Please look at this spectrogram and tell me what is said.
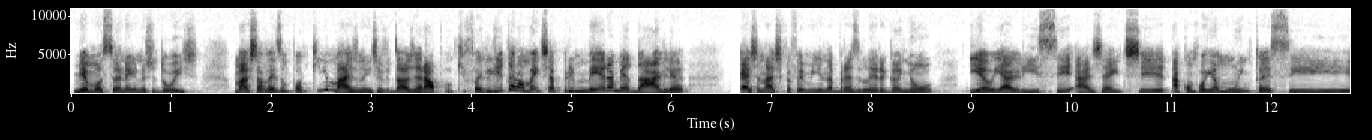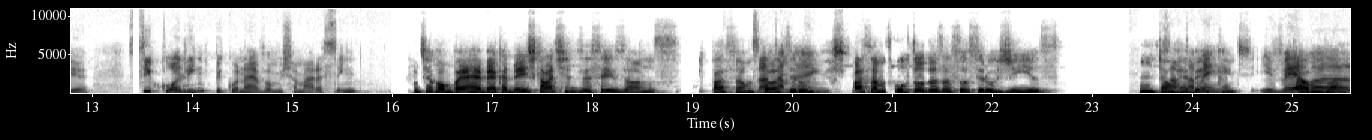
me emocionei nos dois, mas talvez um pouquinho mais no individual geral, porque foi literalmente a primeira medalha que a ginástica feminina brasileira ganhou. E eu e a Alice, a gente acompanha muito esse ciclo olímpico, né? Vamos chamar assim. A gente acompanha a Rebeca desde que ela tinha 16 anos. Passamos, pela cirurgia, passamos por todas as suas cirurgias. Então, Exatamente. Rebeca. E ver ela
